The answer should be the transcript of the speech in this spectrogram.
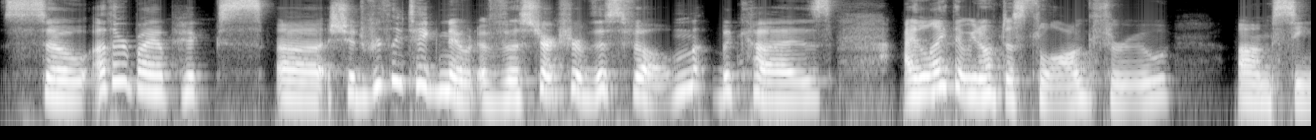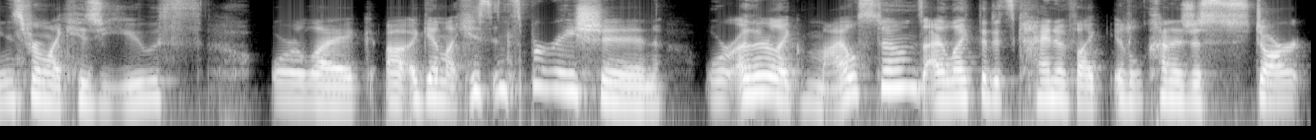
So other biopics uh, should really take note of the structure of this film because I like that we don't have to slog through um, scenes from like his youth or like uh, again like his inspiration or other like milestones i like that it's kind of like it'll kind of just start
